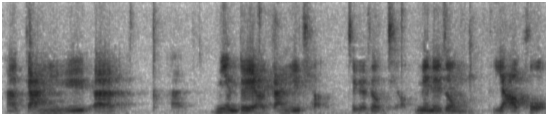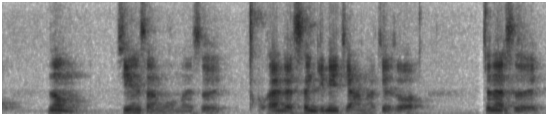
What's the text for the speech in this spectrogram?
啊敢于啊啊面对啊敢于挑这个这种挑面对这种压迫那种精神，我们是。我看在圣经里讲呢，就是说，真的是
